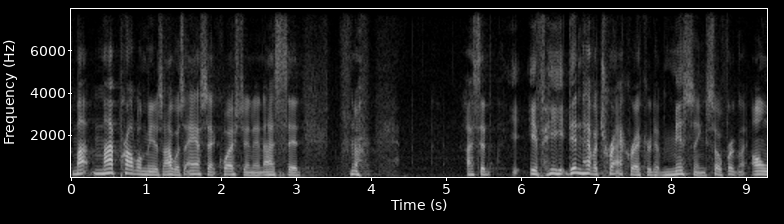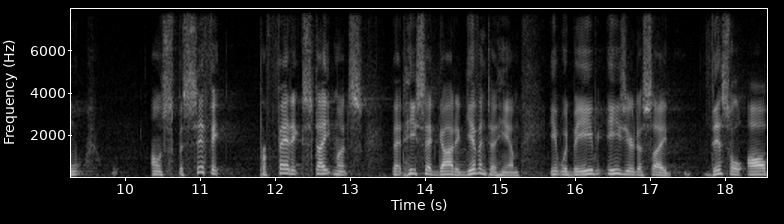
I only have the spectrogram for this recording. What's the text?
my, my problem is, I was asked that question, and I said, I said, if he didn't have a track record of missing so frequently on, on specific prophetic statements that he said God had given to him, it would be easier to say, this will all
